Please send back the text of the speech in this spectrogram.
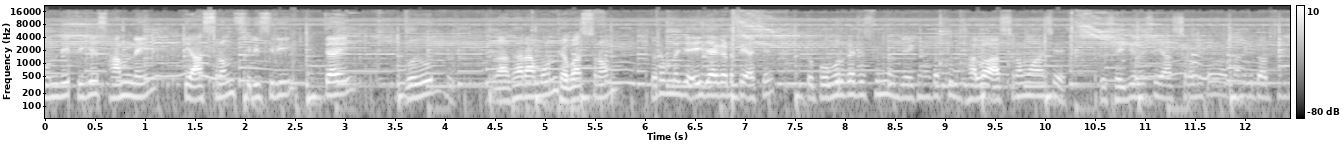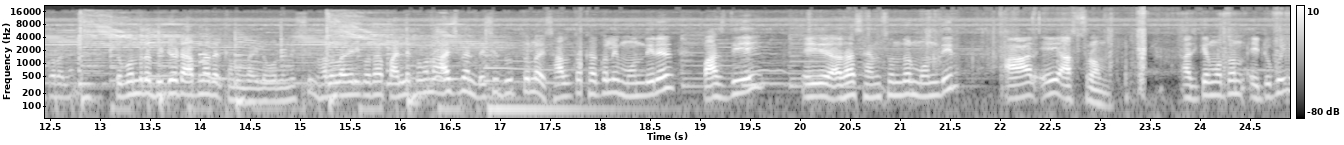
মন্দির থেকে সামনেই আশ্রম। শ্রী শ্রী তাই গয়ুর রাধারামন সেবাশ্রম। তো সামনে যে এই জায়গাটাতে আছে। তো প্রভুর কাছে শুনলাম যে এখানে একটা খুব ভালো আশ্রমও আছে। তো সেই জন্য সেই আশ্রমটাও আপনাকে দর্শন করা যায়। তো বন্ধুরা, ভিডিওটা আপনাদের কেমন লাগল বলুন? নিশ্চয়ই ভালো লাগারই কথা পারলে তখন আসবেন, বেশি দূর তো নয়। সালতক্ষাকলি মন্দিরের পাশ দিয়েই এই রাধা শ্যামসুন্দর মন্দির আর এই আশ্রম। আজকের মতন এইটুকুই।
